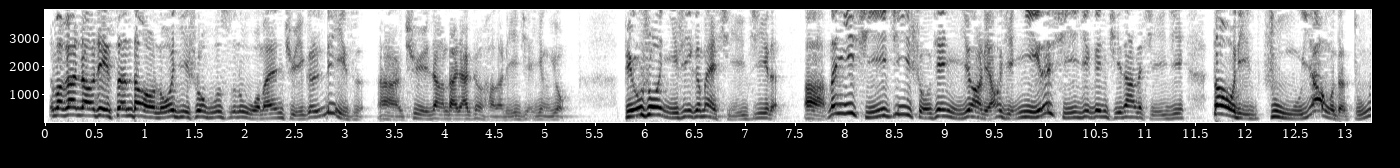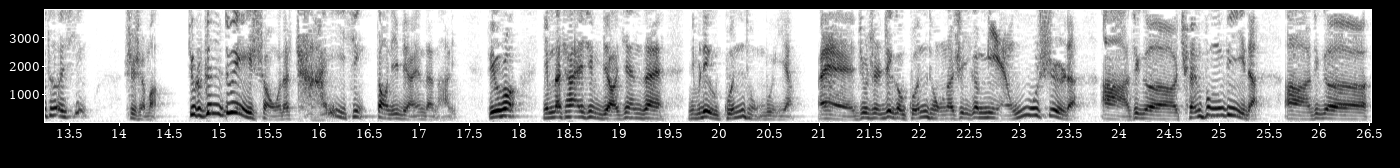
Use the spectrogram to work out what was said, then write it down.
那么按照这三套逻辑说服思路，我们举一个例子啊，去让大家更好的理解应用。比如说，你是一个卖洗衣机的啊，那你洗衣机首先你就要了解你的洗衣机跟其他的洗衣机到底主要的独特性是什么，就是跟对手的差异性到底表现在哪里。比如说，你们的差异性表现在你们这个滚筒不一样，哎，就是这个滚筒呢是一个免污式的啊，这个全封闭的啊，这个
